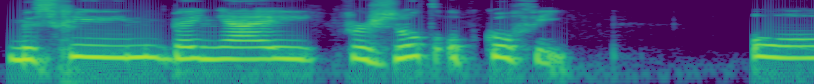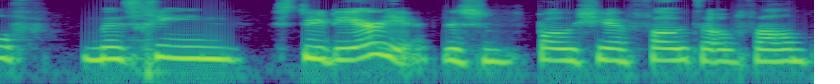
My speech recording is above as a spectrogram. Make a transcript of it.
Misschien ben jij verzot op koffie. Of misschien studeer je. Dus post je een foto van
